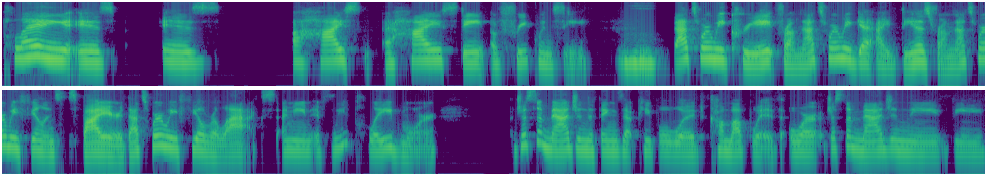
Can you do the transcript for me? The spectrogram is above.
Play is is a high a high state of frequency. Mm-hmm. That's where we create from. That's where we get ideas from. That's where we feel inspired. That's where we feel relaxed. I mean, if we played more, just imagine the things that people would come up with or just imagine the the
